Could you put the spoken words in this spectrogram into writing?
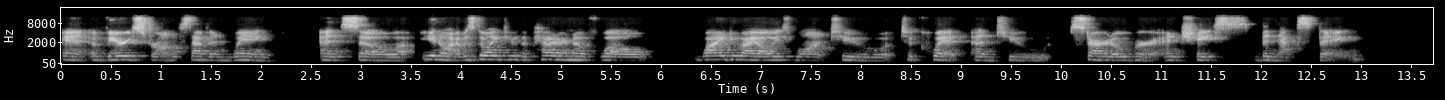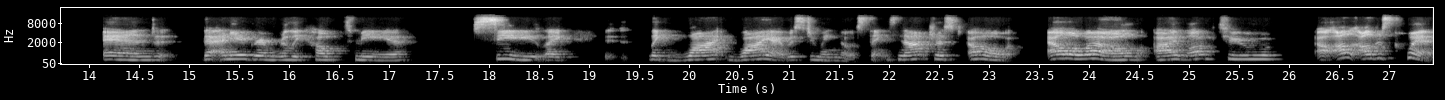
and a very strong seven wing. And so, you know, I was going through the pattern of, well, why do I always want to to quit and to start over and chase the next thing? And the Enneagram really helped me see like like why why I was doing those things, not just oh lol I love to I'll I'll just quit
